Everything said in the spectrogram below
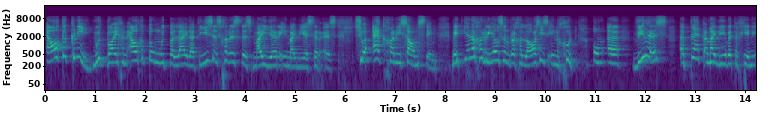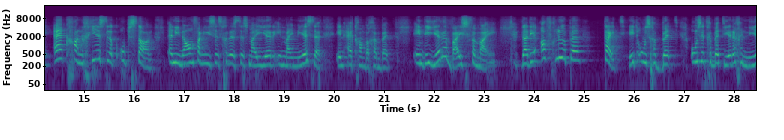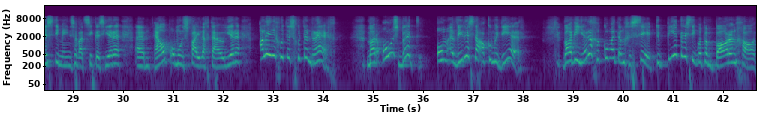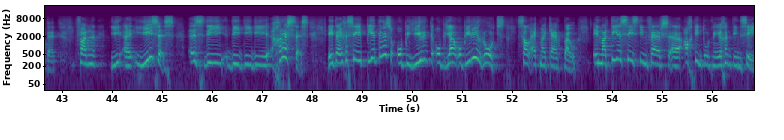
Elke knie moet buig en elke tong moet bely dat Jesus Christus my Heer en my meester is. So ek gaan nie saamstem met enige reëls en regulasies en goed om 'n virus 'n plek in my lewe te gee nie. Ek gaan geestelik opstaan in die naam van Jesus Christus my Heer en my meester en ek gaan begin bid. En die Here wys vir my dat die afgelope tyd het ons gebid. Ons het gebid, Here genees die mense wat siek is. Here, um, help om ons veilig te hou. Here, al hierdie goed is goed en reg. Maar ons bid om 'n virus te akkommodeer. Waar die Here gekom het en gesê het toe Petrus die openbaring gehad het van uh, Jesus is die die die die Christus het hy gesê Petrus op hier op jou op hierdie rots sal ek my kerk bou. En Matteus 16 vers uh, 18 tot 19 sê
